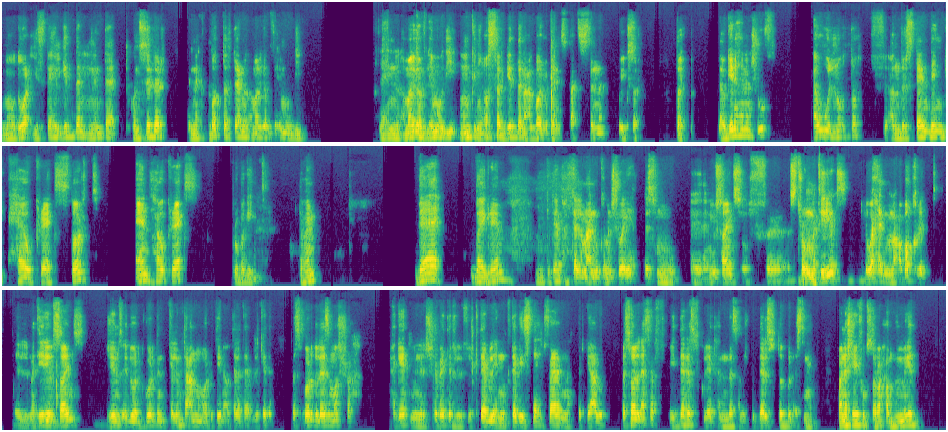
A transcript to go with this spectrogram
الموضوع يستاهل جدا إن أنت ت consider إنك تبطل تعمل amalgam في MOD لأن ال amalgam في ال MOD ممكن يأثر جدا على ال biomechanics بتاعت السنة ويكسرها طيب لو جينا هنا نشوف أول نقطة understanding how cracks start and how cracks propagate. تمام؟ ده diagram من كتاب هتكلم عنه كمان شوية. اسمه The New Science of Strong Materials. لواحد من عباقرة ال material science جيمس إدوارد جوردن. اتكلمت عنه مرتين أو ثلاثة قبل كده. بس برضه لازم أشرح حاجات من ال chapters اللي في الكتاب لأن الكتاب يستاهل فعلا إنك ترجع له. بس هو للأسف بيدرس في كلية هندسة مش بيدرس في طب الأسنان. وأنا شايفه بصراحة مهم جدا.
